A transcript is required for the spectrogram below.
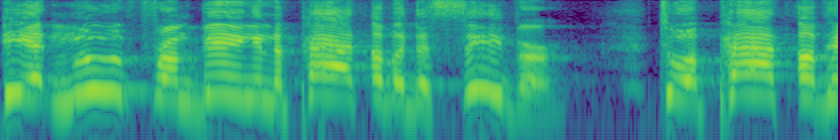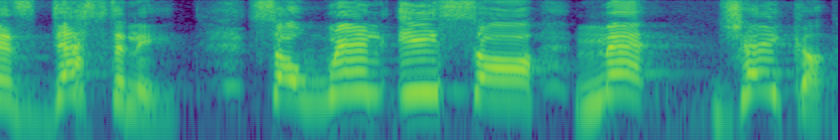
He had moved from being in the path of a deceiver to a path of his destiny. So when Esau met Jacob,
